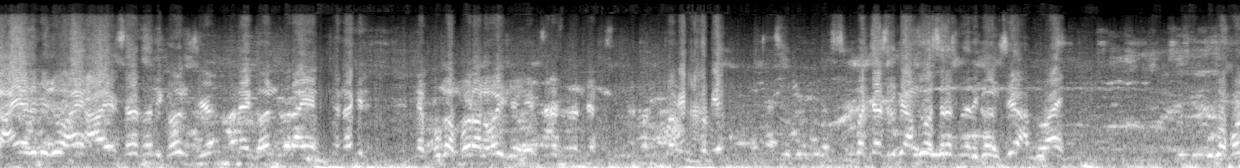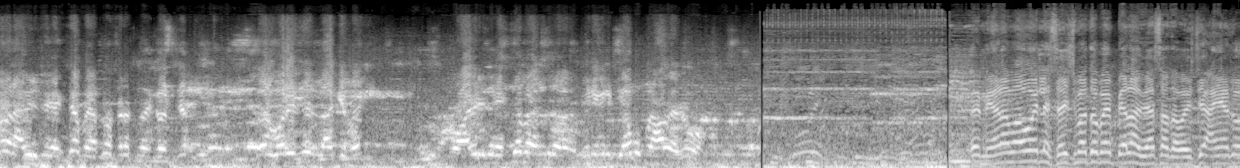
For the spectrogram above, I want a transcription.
અહીંયા તમે જો, આ એક સરસ છે અને ગન દ્વારા અહીંયા નાખીને ને ફુગા ફોડવાનો હોય છે પચાસ રૂપિયા આમ જો સરસ મજાની ગન છે, આમ જો આ ફોડવાનો આવી રીતે એક ભાઈ, આપણો સરસ ગન છે. ગન ઓરિજિનલ લાગે, ભાઈ. તો આવી રીતે એક ભાઈ, અંદર ઘણી ઘણી ગેમો પણ આવે જો મેળામાં આવો એટલે સચમાં તો, ભાઈ, પહેલા વેસાતા હોય છે. અહીંયા તો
